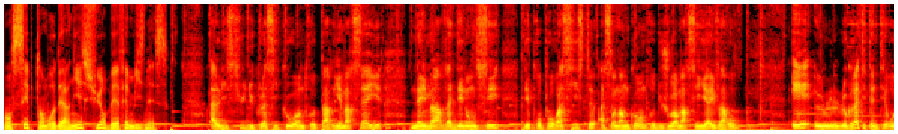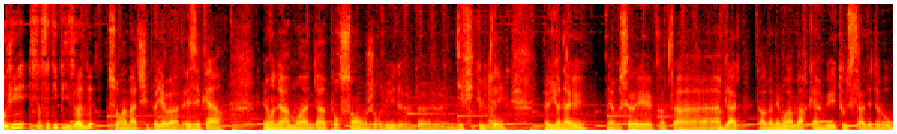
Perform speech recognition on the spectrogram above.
en septembre dernier sur BFM Business. À l'issue du classico entre Paris et Marseille, Neymar va dénoncer des propos racistes à son encontre du joueur marseillais Alvaro. Et euh, Le Gret est interrogé sur cet épisode. Sur un match, il peut y avoir des écarts mais on est à moins d'un pour cent aujourd'hui de, difficultés. Euh, il y en a eu. Vous savez, quand un, black, pardonnez-moi, marque un but, tout le stade est debout.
